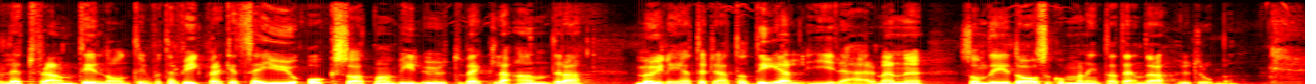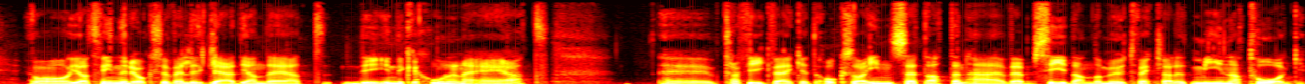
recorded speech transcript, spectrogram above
lett fram till någonting. För Trafikverket säger ju också att man vill utveckla andra möjligheter till att ta del i det här. Men eh, som det är idag så kommer man inte att ändra utropen. Ja, och jag finner det också väldigt glädjande att indikationerna är att eh, Trafikverket också har insett att den här webbsidan de utvecklade, Mina tåg,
